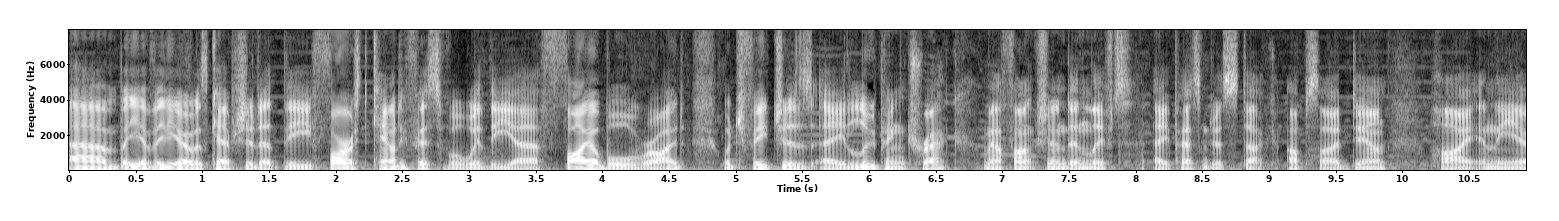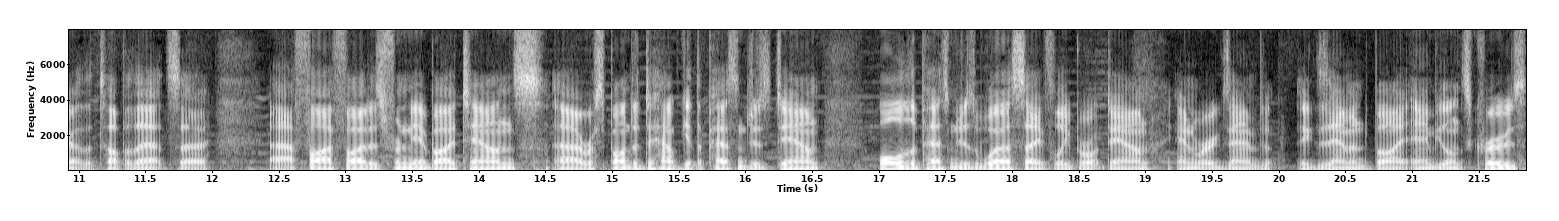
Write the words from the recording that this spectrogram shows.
Um, but yeah, video was captured at the Forest County Festival where the uh, Fireball ride, which features a looping track, malfunctioned and left a passenger stuck upside down high in the air at the top of that. So uh, firefighters from nearby towns uh, responded to help get the passengers down. All of the passengers were safely brought down and were exam- examined by ambulance crews.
